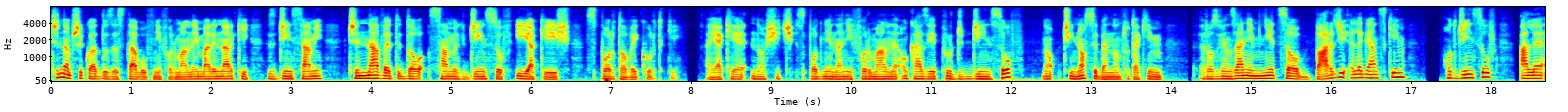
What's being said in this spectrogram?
czy na przykład do zestawów nieformalnej marynarki z jeansami, czy nawet do samych jeansów i jakiejś sportowej kurtki. A jakie nosić spodnie na nieformalne okazje prócz jeansów? No, chinosy będą tu takim rozwiązaniem nieco bardziej eleganckim od jeansów, ale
